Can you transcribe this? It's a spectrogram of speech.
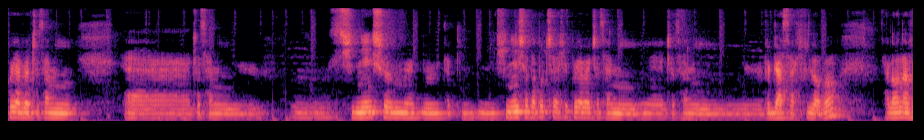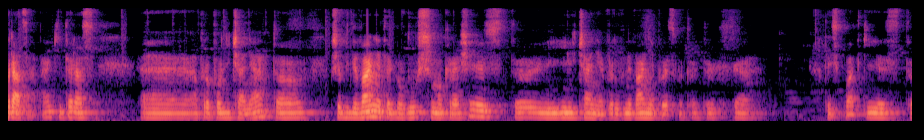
pojawia czasami, e, czasami z silniejszym, jakby takim, silniejsza ta potrzeba się pojawia, czasami, czasami wygasa chwilowo, ale ona wraca. Tak? I teraz e, a propos liczenia, to przewidywanie tego w dłuższym okresie jest e, i, liczenie, wyrównywanie powiedzmy tych, e, tej składki jest,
